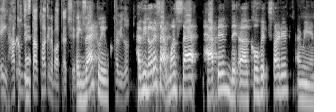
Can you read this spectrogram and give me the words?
Hey, how come they stopped talking about that shit? exactly. Have you know? Have you noticed that once that happened, the uh, COVID started? I mean,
